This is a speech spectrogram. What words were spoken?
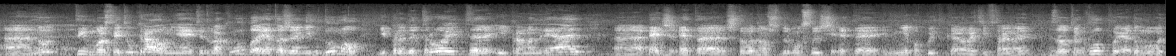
А, ну, ты, можно сказать, украл у меня эти два клуба, я тоже о них думал, и про Детройт, и про Монреаль. А, опять же, это, что в одном, что в другом случае, это не попытка войти в тройной золотой клуб. Я думаю, вот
